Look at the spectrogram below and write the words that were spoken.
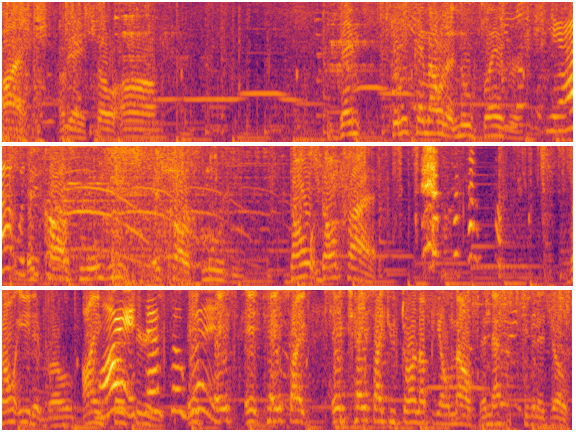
Alright. Okay, so um, then Skittles came out with a new flavor. Yeah, what's It's it called? It's called smoothie. It's called smoothie. Don't don't try it. Don't eat it, bro. I ain't Why? so It sounds so good. It tastes, it tastes like it tastes like you throwing up your mouth, and that's even a joke.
